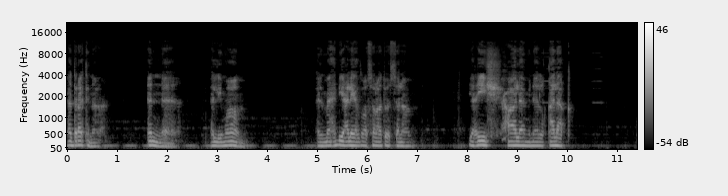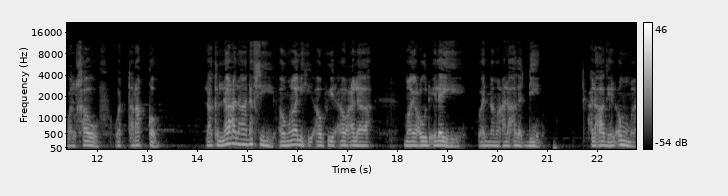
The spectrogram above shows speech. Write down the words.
أدركنا أن الإمام المهدي عليه الصلاة والسلام يعيش حالة من القلق والخوف والترقب لكن لا على نفسه أو ماله أو في أو على ما يعود إليه وإنما على هذا الدين. على هذه الأمة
